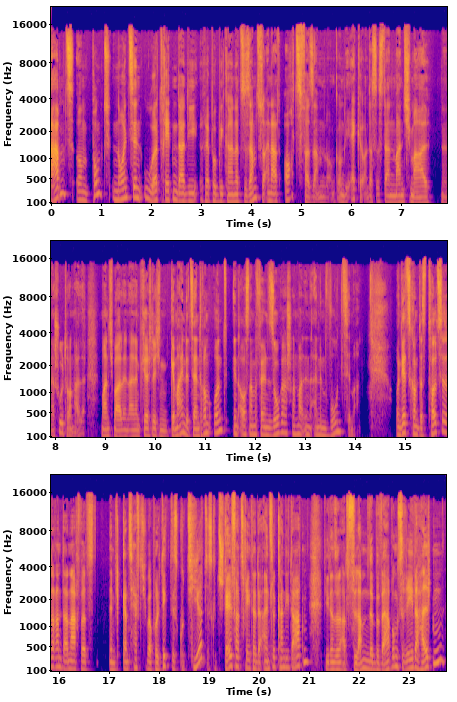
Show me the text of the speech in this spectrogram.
Abends um Punkt 19 Uhr treten da die Republikaner zusammen zu einer Art Ortsversammlung um die Ecke. Und das ist dann manchmal in einer Schulturnhalle, manchmal in einem kirchlichen Gemeindezentrum und in Ausnahmefällen sogar schon mal in einem Wohnzimmer. Und jetzt kommt das Tollste daran, danach wird nämlich ganz heftig über Politik diskutiert. Es gibt Stellvertreter der Einzelkandidaten, die dann so eine Art flammende Bewerbungsrede halten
